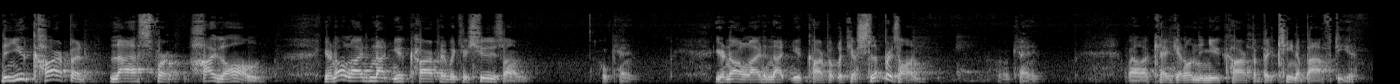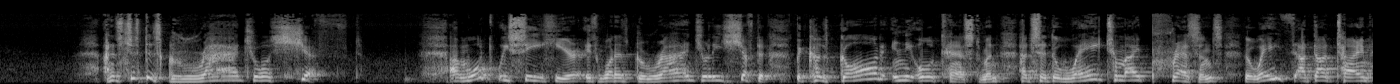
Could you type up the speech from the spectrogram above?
The new carpet lasts for how long? You're not allowed in that new carpet with your shoes on. Okay. You're not allowed in that new carpet with your slippers on. Okay. Well, okay, get on the new carpet, but clean up after you. And it's just this gradual shift and what we see here is what has gradually shifted because God in the Old Testament had said the way to my presence, the way at that time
